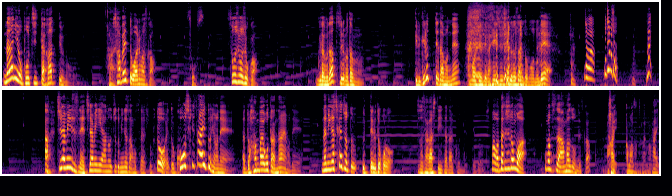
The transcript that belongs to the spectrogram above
何をポチったかっていうのをはい、喋って終わりますか、そうですね。そうしましょうか。ぐだぐだっとすれば多分、キルキルって多分ね、小松先生が編集してくださると思うので、あ、ちなみにですね、ちなみにあの、ちょっと皆さんお伝えしておくと、えっと、公式サイトにはね、あと販売ボタンないので、何がしかちょっと売ってるところ、ちょっと探していただくんですけど、まあ私どもは、小松先生 Amazon ですか？はい。アマゾンでございます。はい。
